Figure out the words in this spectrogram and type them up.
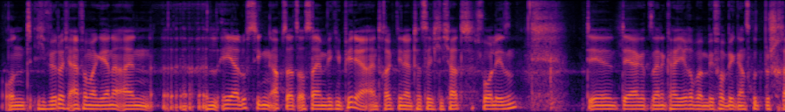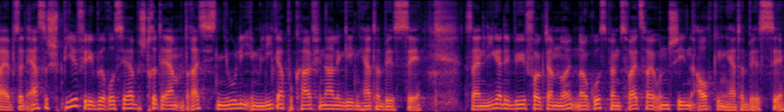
Und ich würde euch einfach mal gerne einen äh, eher lustigen Absatz aus seinem Wikipedia-Eintrag, den er tatsächlich hat, vorlesen, der, der seine Karriere beim BVB ganz gut beschreibt. Sein erstes Spiel für die Borussia bestritt er am 30. Juli im Liga-Pokalfinale gegen Hertha BSC. Sein Ligadebüt folgte am 9. August beim 2-2 Unentschieden auch gegen Hertha BSC.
